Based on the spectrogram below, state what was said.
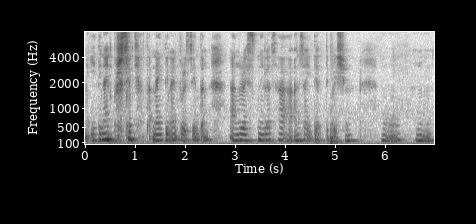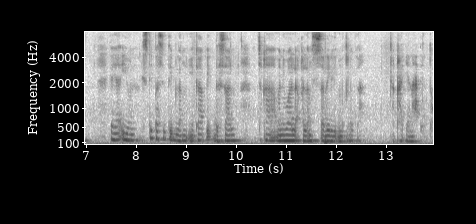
Ng 89% yata, 99% ang, ang rest nila sa anxiety at depression. Oo. Oo. Kaya yun, stay positive lang, ikapit dasal, at saka maniwala ka lang sa sarili mo talaga. Kaya natin to.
